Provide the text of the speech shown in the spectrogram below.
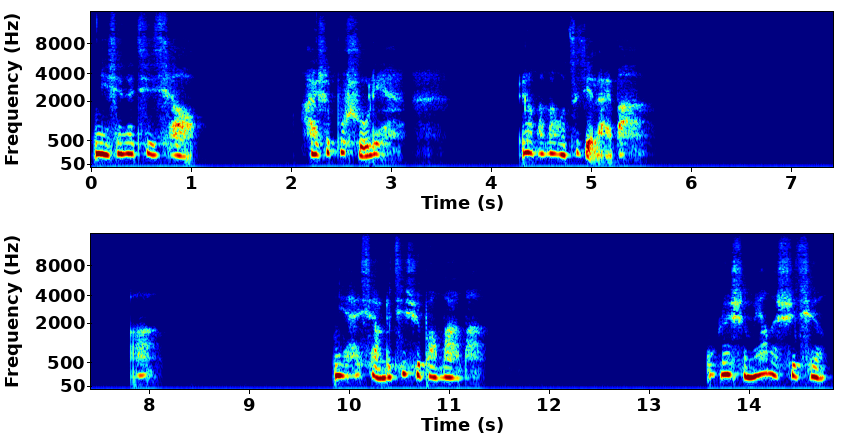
你现在技巧还是不熟练，让妈妈我自己来吧。啊？你还想着继续帮妈妈？无论什么样的事情，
